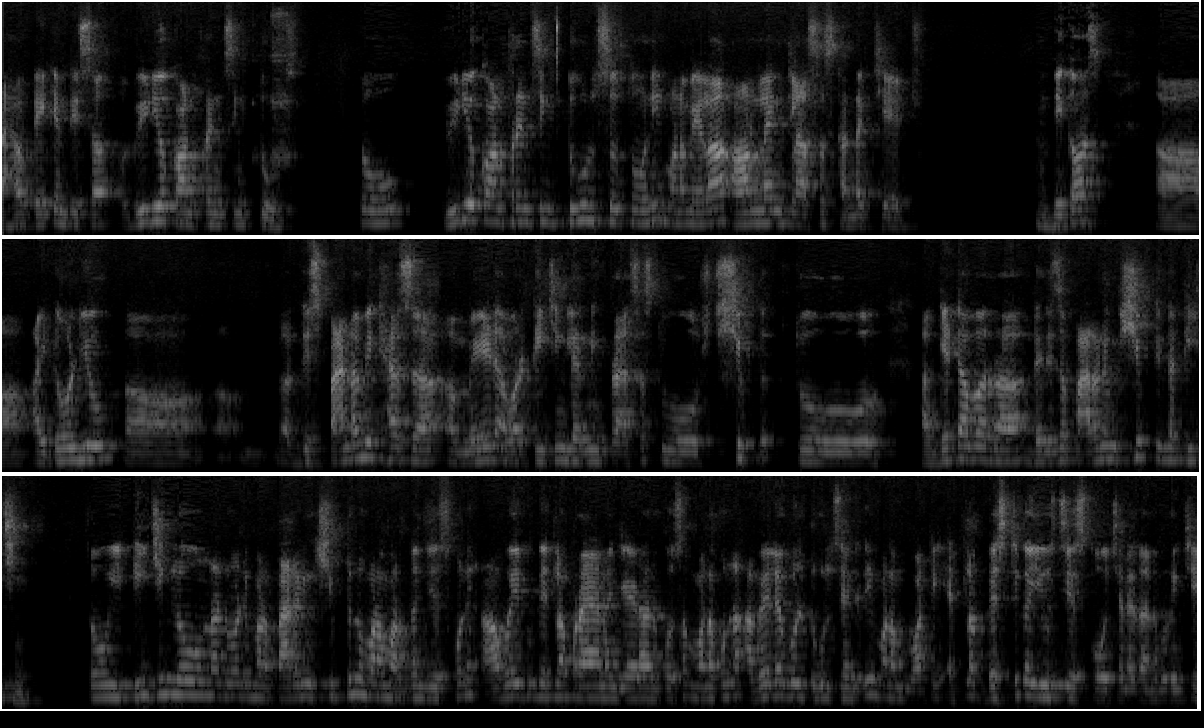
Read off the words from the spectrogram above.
I have taken this video conferencing tools so video conferencing tools తోని మనం ఎలా ఆన్లైన్ క్లాసెస్ కండక్ట్ చేయొచ్చు? Because I told you this pandemic has uh, uh, made our teaching learning process to shift to uh, get our uh, there is a paradigm shift in the teaching. So ఈ టీచింగ్లో ఉన్నటువంటి మన పారాడిమ్ షిఫ్ట్ను మనం అర్థం చేసుకొని ఆ వైపుకి ఎట్లా ప్రయాణం చేయడానికి కోసం మనకున్న అవైలబుల్ టూల్స్ ఏంటిది మనం వాటిని ఎట్లా బెస్ట్గా యూజ్ చేసుకోవచ్చు అనే దాని గురించి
